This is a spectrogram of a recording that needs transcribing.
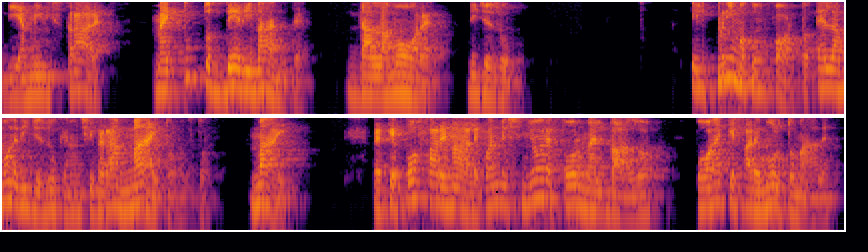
di amministrare, ma è tutto derivante dall'amore di Gesù il primo conforto è l'amore di Gesù che non ci verrà mai tolto, mai, perché può fare male, quando il Signore forma il vaso può anche fare molto male,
